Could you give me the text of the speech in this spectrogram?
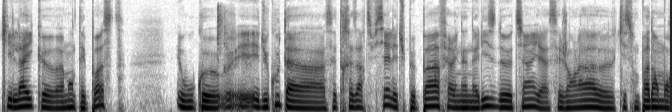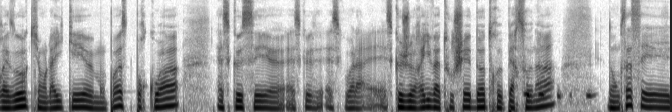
qui like vraiment tes posts ou que, et, du coup c'est très artificiel et tu peux pas faire une analyse de tiens il y a ces gens-là qui sont pas dans mon réseau qui ont liké mon post, pourquoi? Est-ce que c'est est-ce que est-ce voilà est-ce que je arrive à toucher d'autres personas? Donc ça, c'est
